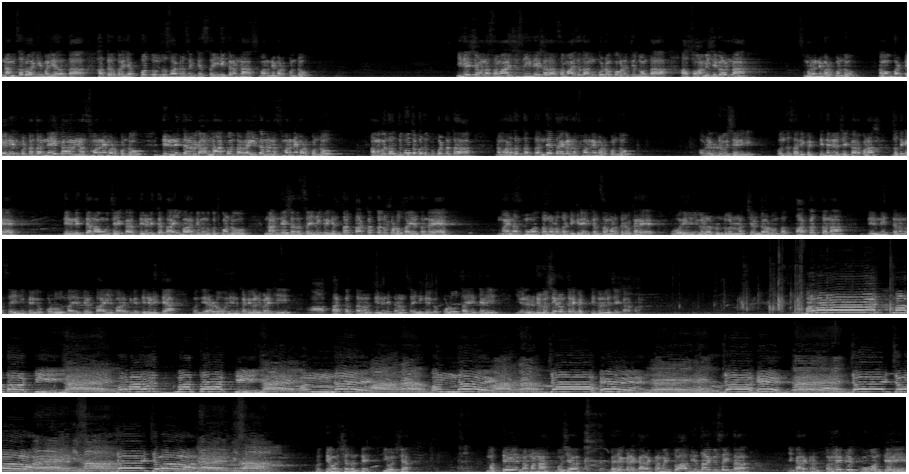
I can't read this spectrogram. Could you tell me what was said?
ನಮ್ಮ ಸಲುವಾಗಿ ಬಲಿಯಾದಂತಹ ಹತ್ರ ಹತ್ರ ಎಪ್ಪತ್ತೊಂದು ಸಾವಿರ ಸಂಖ್ಯೆ ಸೈನಿಕರನ್ನ ಸ್ಮರಣೆ ಮಾಡಿಕೊಂಡು, ಈ ದೇಶವನ್ನ ಸಮಾಜ, ಈ ದೇಶದ ಸಮಾಜದ ಅಂಕು ಡೊಂಕುಗಳನ್ನು ಅಂತ ಆ ಸ್ವಾಮೀಜಿಗಳನ್ನ ಸ್ಮರಣೆ ಮಾಡಿಕೊಂಡು ನಮಗೆ ಬಟ್ಟೆ ಕೊಟ್ಟಂತ ನೇಕಾರನ ಸ್ಮರಣೆ ಮಾಡಿಕೊಂಡು ದಿನನಿತ್ಯ ನಮಗೆ ಅನ್ನ ಹಾಕುವಂತ ರೈತನನ್ನ ಸ್ಮರಣೆ ಮಾಡಿಕೊಂಡು, ನಮಗೊಂದು ಅದ್ಭುತ ಬದುಕು ಕೊಟ್ಟಂತ ನಮ್ಮ ಹಡದಂತ ತಂದೆ ತಾಯಿಗಳನ್ನ ಸ್ಮರಣೆ ಮಾಡಿಕೊಂಡು ಅವರೆಲ್ಲರಿಗೂ ಸೇರಿ ಒಂದು ಸಾರಿ ಗಟ್ಟಿ ದಿನ ಜೈಕಾರ ಹಾಕೋಣ ಜೊತೆಗೆ ದಿನನಿತ್ಯ ನಾವು ಜೈಕ ದಿನನಿತ್ಯ ತಾಯಿ ಭಾರತಿ ಬಂದು ಕುತ್ಕೊಂಡು ನನ್ನ ದೇಶದ ಸೈನಿಕರಿಗೆ ಎಂತ ತಾಕತ್ತನ್ನು ಕೊಡು ತಾಯಿ ಅಂತಂದ್ರೆ ಮೈನಸ್ ಮೂವತ್ತು ನಲವತ್ತು ಡಿಗ್ರಿಯಲ್ಲಿ ಕೆಲಸ ಮಾಡ್ತಿರ್ಬೇಕಾದ್ರೆ ವೈರಿಗಳ ರುಂಡುಗಳನ್ನ ಚೆಂಡಾಡುವಂತ ತಾಕತ್ತನ್ನ ದಿನನಿತ್ಯ ನನ್ನ ಸೈನಿಕರಿಗೆ ಕೊಡುವ ತಾಯಿ ಅಂತೇಳಿ ತಾಯಿ ಭಾರತಿಗೆ ದಿನನಿತ್ಯ ಒಂದೆರಡು ಊದಿನ ಕಟ್ಟೆಗಳು ಬೆಳಕಿ, ಆ ತಾಕತ್ತ ನಾನು ದಿನನಿತ್ಯ ನನ್ನ ಸೈನಿಕರಿಗೆ ಕೊಡುವ ತಾಯಿ ಅಂತೇಳಿ ಎಲ್ರಿಗೂ ಸೇರುವಂತಾರೆ ಗಟ್ಟಿ ಧ್ವನಿಯಲ್ಲಿ ಜಯಕಾರಪ್ಪಣ ಮಾತಾ ಕಿ! ಭಾರತ್ ಮಾತಾ ಕಿ! ವಂದೇ ವಂದೇ ಪ್ರತಿ ವರ್ಷದಂತೆ ಈ ವರ್ಷ. ಮತ್ತೆ ನಮ್ಮನ್ನ ಬಹುಶಃ ಬೇರೆ ಕಡೆ ಕಾರ್ಯಕ್ರಮ ಇತ್ತು ಅದು ಇದ್ದಾಗ್ಯೂ ಸಹಿತ ಈ ಕಾರ್ಯಕ್ರಮ ಬರಲೇಬೇಕು ಅಂತೇಳಿ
